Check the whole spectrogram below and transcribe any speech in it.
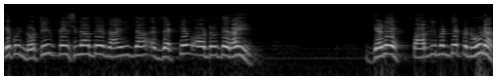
ਇਹ ਕੋਈ ਨੋਟੀਫਿਕੇਸ਼ਨਾਂ ਦੇ ਰਾਹੀਂ ਜਾਂ ਐਗਜ਼ੈਕਟਿਵ ਆਰਡਰ ਦੇ ਰਾਹੀਂ ਜਿਹੜੇ ਪਾਰਲੀਮੈਂਟ ਦੇ ਕਾਨੂੰਨ ਆ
